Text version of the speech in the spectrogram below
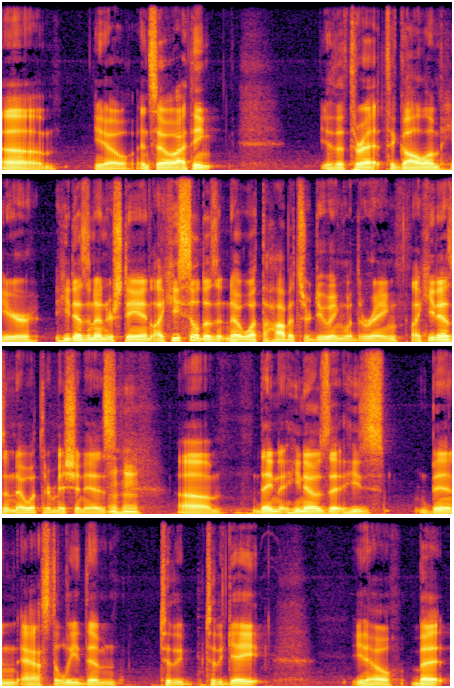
Um, you know, and so I think the threat to Gollum here, he doesn't understand. Like he still doesn't know what the hobbits are doing with the ring. Like he doesn't know what their mission is. Um, they he knows that he's been asked to lead them to the to the gate. You know, but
